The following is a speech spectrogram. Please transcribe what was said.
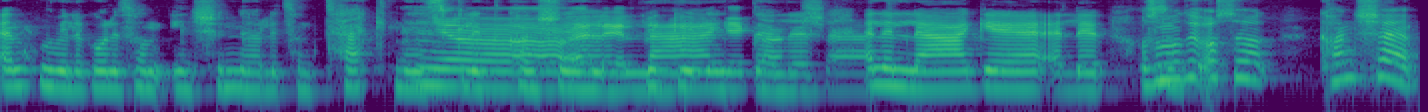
enten vil jeg gå litt sånn ingeniør, litt sånn teknisk, Ja, litt kanskje eller lege, litt, eller, kanskje. eller lege, eller Og så Så- må du også kanskje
